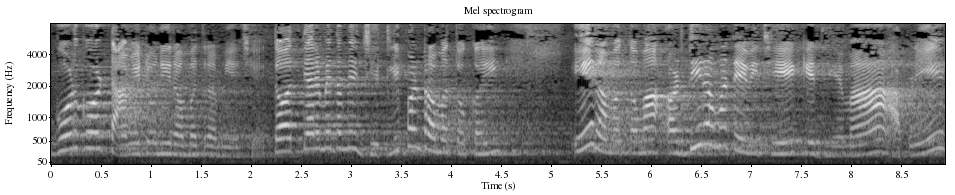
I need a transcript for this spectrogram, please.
ગોળ ગોળ ટામેટોની રમત રમીએ છીએ. તો અત્યારે મેં તમને જેટલી પણ રમતો કહી એ રમતોમાં અડધી રમત એવી છે કે જેમાં આપણે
